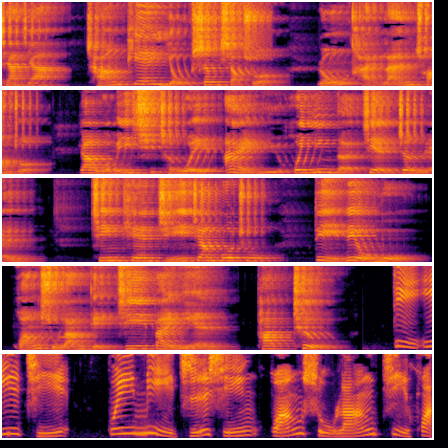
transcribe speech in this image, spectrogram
佳佳长篇有声小说，荣海兰创作。让我们一起成为爱与婚姻的见证人。今天即将播出第六幕《黄鼠狼给鸡拜年》Part Two。第一集：闺蜜执行黄鼠狼计划。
